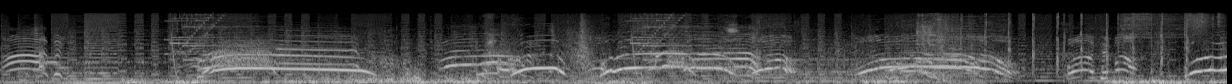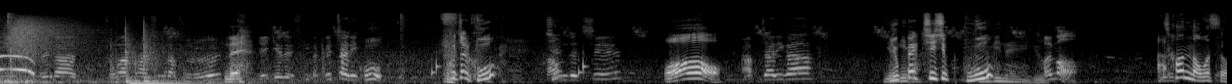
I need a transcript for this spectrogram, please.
아 저. 와! 와! 와! 와! 저희가 정확한 심박수를 네. 얘기해드렸습니다. 끝자리 9, 끝자리 9? 가운데 7, 와. 앞자리가 679? 설마. 천 넘었어.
